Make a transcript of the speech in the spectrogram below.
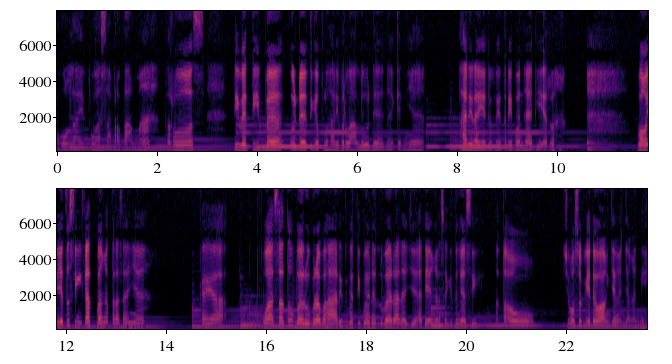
mulai puasa pertama. Terus tiba-tiba udah 30 hari berlalu Dan akhirnya Hari Raya Idul Fitri pun hadir. Pokoknya tuh singkat banget rasanya. Kayak puasa tuh baru berapa hari tiba-tiba udah lebaran aja. Ada yang ngerasa gitu gak sih? Atau cuma Sofia doang? Jangan-jangan nih.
